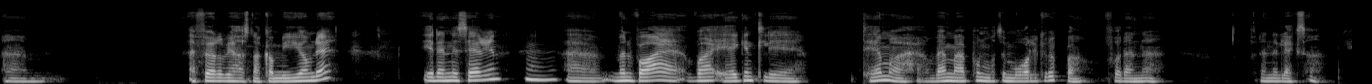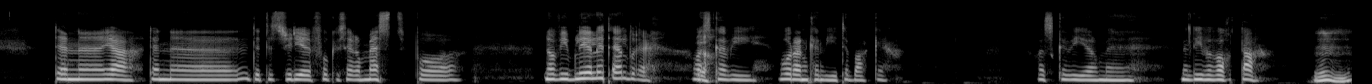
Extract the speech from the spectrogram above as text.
Um, jeg føler vi har snakka mye om det i denne serien. Mm. Uh, men hva er, hva er egentlig temaet her? Hvem er på en måte målgruppa for denne, for denne leksa? Den, eh, ja, den, eh, dette studiet fokuserer mest på når vi blir litt eldre. Hva Ja. skal vi, hvordan kan vi gi tilbake? Hva skal vi gjøre med, med livet vårt da? Mm.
